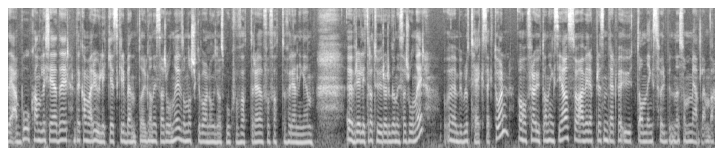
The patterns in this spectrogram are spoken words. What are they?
det er bokhandlerkjeder, det kan være ulike skribentorganisasjoner som Norske barne- og ungdomsbokforfattere forfattere, Forfatterforeningen, øvrige litteraturorganisasjoner, eh, biblioteksektoren. Og fra utdanningssida så er vi representert ved Utdanningsforbundet som medlem, da.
